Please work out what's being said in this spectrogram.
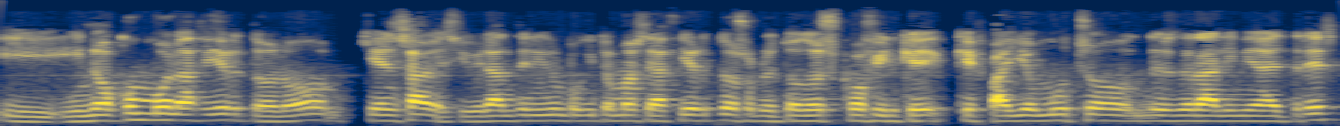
Y, no con buen acierto, ¿no? Quién sabe, si hubieran tenido un poquito más de acierto, sobre todo Scofield, que, que falló mucho desde la línea de tres,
